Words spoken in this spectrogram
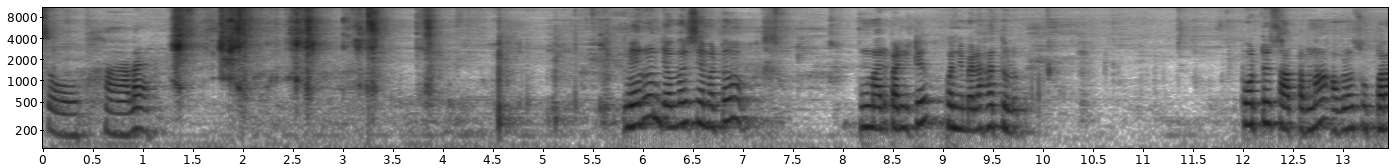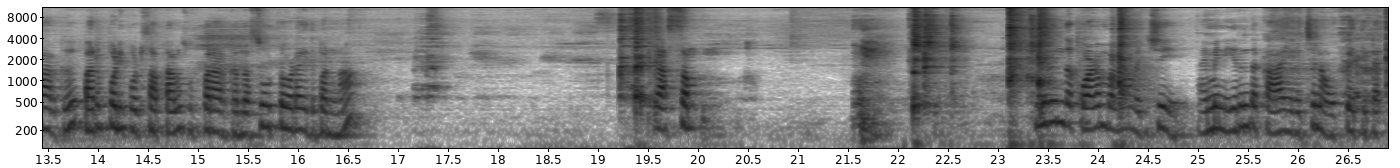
ஸோ அதனால் வெறும் ஜவ்வரிசியை மட்டும் இந்த மாதிரி பண்ணிவிட்டு கொஞ்சம் மிளகாத்தூள். போட்டு சாப்பிட்டோம்னா அவ்வளோ சூப்பராக இருக்குது பருப்பொடி போட்டு சாப்பிட்டாலும் சூப்பராக இருக்குது அந்த சூட்டோட இது பண்ணால் ரசம். இருந்த குழம்பெல்லாம் வச்சு ஐ மீன் இருந்த காயை வச்சு நான் உப்பேற்றிட்டேன்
